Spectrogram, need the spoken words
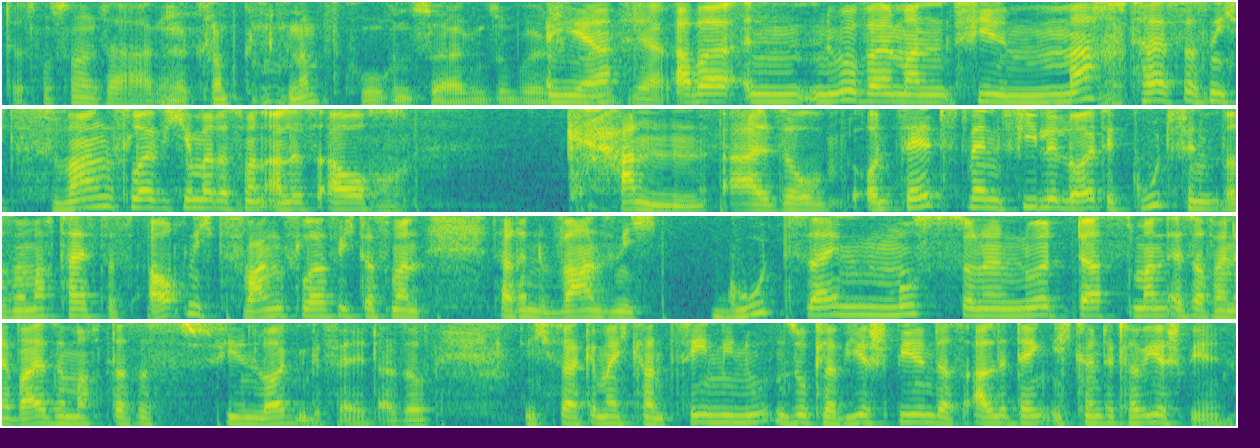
Das muss man sagen. ja, Knampfkuchen sagen zum Beispiel. Ja, Ja. aber nur weil man viel macht, heißt das nicht zwangsläufig immer, dass man alles auch kann. Also, und selbst wenn viele Leute gut finden, was man macht, heißt das auch nicht zwangsläufig, dass man darin wahnsinnig gut sein muss, sondern nur, dass man es auf eine Weise macht, dass es vielen Leuten gefällt. Also ich sage immer, ich kann zehn Minuten so Klavier spielen, dass alle denken, ich könnte Klavier spielen.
